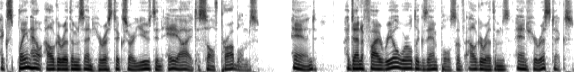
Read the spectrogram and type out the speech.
explain how algorithms and heuristics are used in AI to solve problems, and identify real-world examples of algorithms and heuristics.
